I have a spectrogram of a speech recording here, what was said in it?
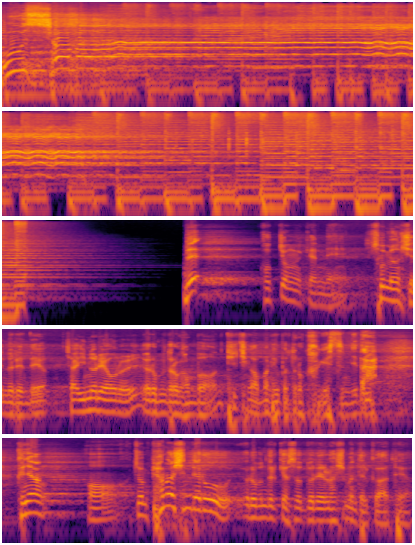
웃어봐. 네 걱정 없겠네. 소명 씨 노래인데요. 자 이 노래 오늘 여러분들하고 한번 티칭 한번 해보도록 하겠습니다. 그냥 어, 좀 편하신 대로 여러분들께서 노래를 하시면 될 것 같아요.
